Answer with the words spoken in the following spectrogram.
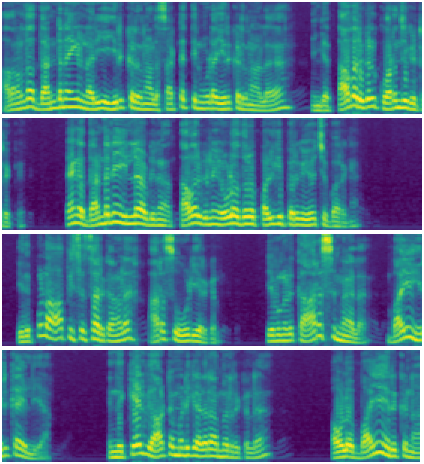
அதனால தான் தண்டனைகள் நிறைய இருக்கிறதுனால சட்டத்தின் கூட இருக்கிறதுனால இங்கே தவறுகள் குறைஞ்சிக்கிட்டு இருக்கு. ஏங்க தண்டனையே இல்லை அப்படின்னா தவறுகள்னு எவ்வளோ தூரம் பல்கி பிறகு யோசிச்சு பாருங்க. இது போல ஆஃபீஸர்ஸாக இருக்காங்களே அரசு ஊழியர்கள். இவங்களுக்கு அரசு மேலே பயம் இருக்கா இல்லையா? இந்த கேள்வி ஆட்டோமேட்டிக்காக இடற மாதிரி இருக்குல்ல? அவ்வளோ பயம் இருக்குன்னா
